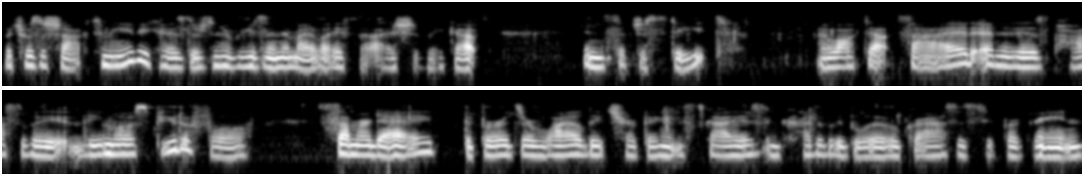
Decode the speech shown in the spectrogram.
which was a shock to me because there's no reason in my life that I should wake up in such a state. I walked outside, and it is possibly the most beautiful summer day. The birds are wildly chirping, and the sky is incredibly blue. Grass is super green.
